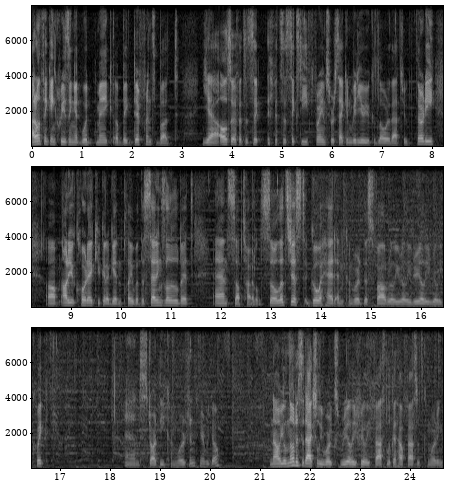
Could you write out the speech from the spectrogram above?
I don't think increasing it would make a big difference, but yeah. Also, if it's a if it's a 60 frames per second video, you could lower that to 30. Um, audio codec, you could again play with the settings a little bit and subtitles. So let's just go ahead and convert this file really, really, really, really quick and start the conversion. Here we go. Now you'll notice it actually works really, really fast. Look at how fast it's converting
